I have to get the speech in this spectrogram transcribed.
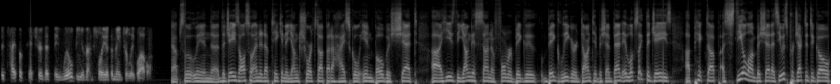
the type of pitcher that they will be eventually at the major league level. Absolutely, and uh, the Jays also ended up taking a young shortstop out of high school in Bo Bichette. Uh, he's the youngest son of former big big leaguer Dante Bichette. Ben, it looks like the Jays uh, picked up a steal on Bichette as he was projected to go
